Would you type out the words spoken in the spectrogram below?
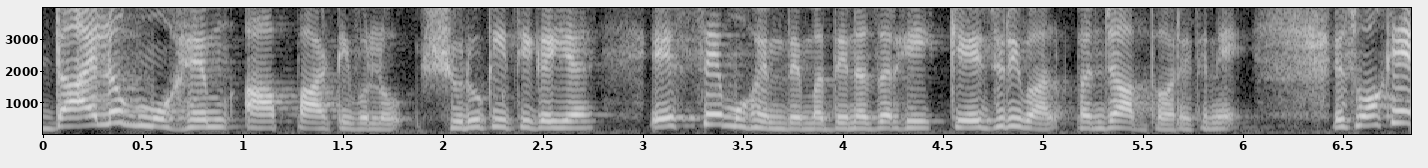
ਡਾਇਲੋਗ ਮੁਹਿੰਮ ਆਪ ਪਾਰਟੀ ਵੱਲੋਂ ਸ਼ੁਰੂ ਕੀਤੀ ਗਈ ਹੈ ਇਸੇ ਮੁਹਿੰਮ ਦੇ ਮੱਦੇਨਜ਼ਰ ਹੀ ਕੇਜਰੀਵਾਲ ਪੰਜਾਬ ਦੌਰੇ ਤੇ ਨੇ ਇਸ ਮੌਕੇ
